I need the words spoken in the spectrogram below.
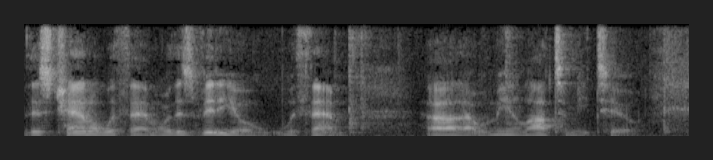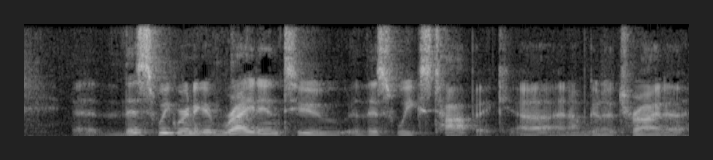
this channel with them or this video with them. Uh, that would mean a lot to me too. Uh, this week, we're going to get right into this week's topic, uh, and I'm going to try to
